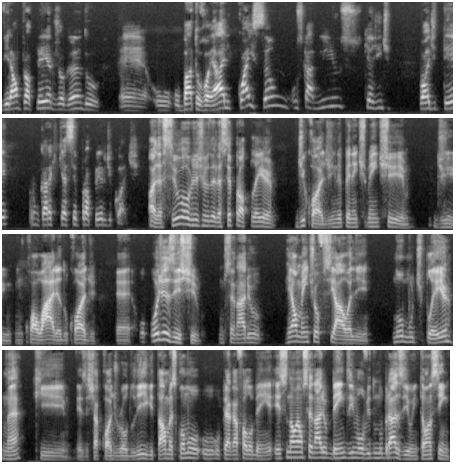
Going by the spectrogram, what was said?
virar um pro player jogando é, o, o Battle Royale. Quais são os caminhos que a gente pode ter para um cara que quer ser pro player de COD? Olha, se o objetivo dele é ser pro player de COD, independentemente de em qual área do COD, é, hoje existe um cenário realmente oficial ali no multiplayer, né? Que existe a COD Road League e tal, mas como o, o PH falou bem, esse não é um cenário bem desenvolvido no Brasil. Então, assim,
